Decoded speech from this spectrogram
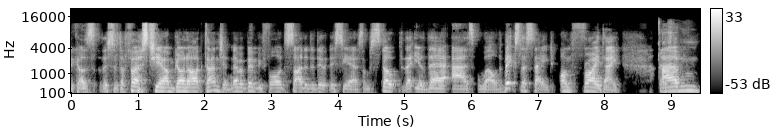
because this is the first year I'm going to Arctangent. Never been before. Decided to do it this year, so I'm stoked that you're there as well. The Bixler stage on Friday. Thursday. Um,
